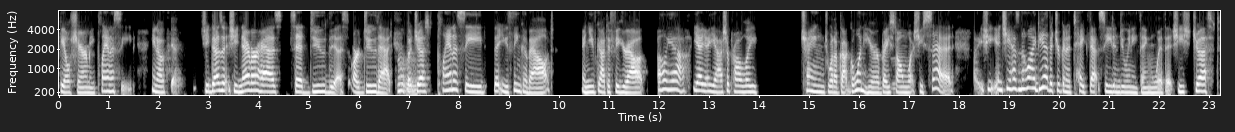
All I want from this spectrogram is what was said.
Gail Sheremy plant a seed. You know, Yeah. she doesn't, she never has said, do this or do that, but Mm-mm. just plant a seed that you think about and you've got to figure out, oh, yeah, yeah, yeah, yeah, I should probably change what I've got going here based on what she said. She and she has no idea that you're going to take that seed and do anything with it. She's just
